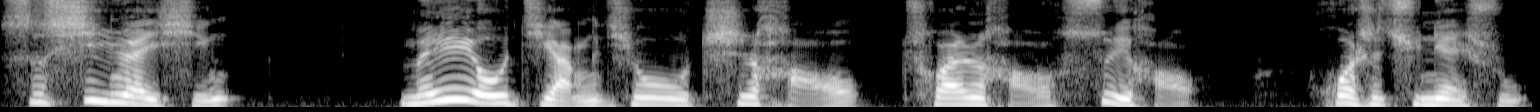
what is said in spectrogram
是信愿行，没有讲究吃好、穿好、睡好，或是去念书，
